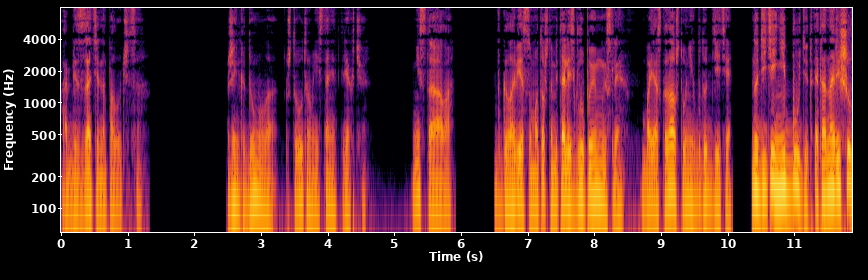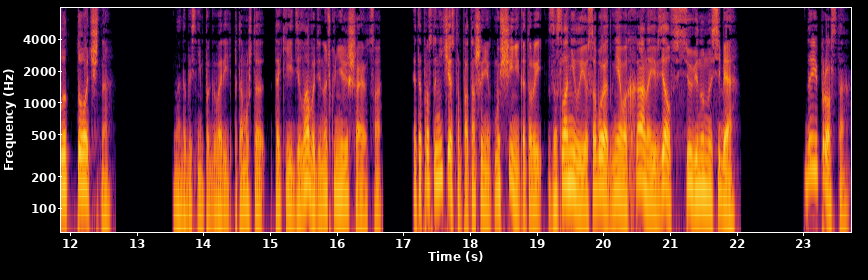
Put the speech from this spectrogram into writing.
Обязательно получится. Женька думала, что утром ей станет легче. Не стало. В голове суматошно метались глупые мысли. Бояр сказал, что у них будут дети. Но детей не будет, это она решила точно. Надо бы с ним поговорить, потому что такие дела в одиночку не решаются. Это просто нечестно по отношению к мужчине, который заслонил ее собой от гнева хана и взял всю вину на себя. Да и просто.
